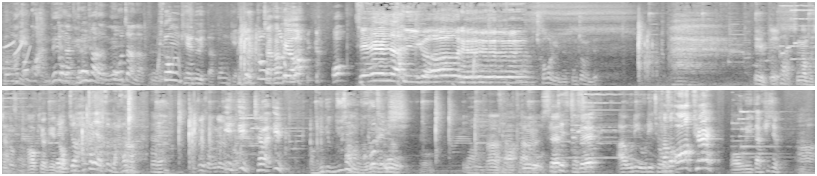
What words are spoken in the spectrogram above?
아 똥꼬 안 돼 나 되는 줄 알았네 꼬잖아 꼬 똥개도 있다, 똥개. 자, 갈게요. 어? 제자리 걸음. 쳐버리겠네, 동점인데? 1. 일. 순간 보자. 아, 오케이, 오케이. 네, 너저 할까지 좀 나가자 그쪽에서 옮겨줘. 1, 1. 제발 1. 유상이 뭐래 하나, 하나, 자, 둘, 오, 셋, BTS 잤어. 넷, 아 우리 우리 저 다섯. 오케이. 어 우리 일단 퀴즈. 아,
